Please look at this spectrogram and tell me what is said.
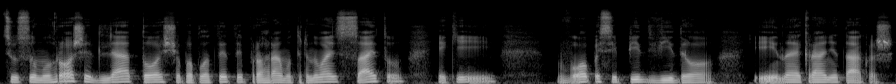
цю суму грошей для того, щоб оплатити програму тренувань з сайту, який в описі під відео і на екрані також.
